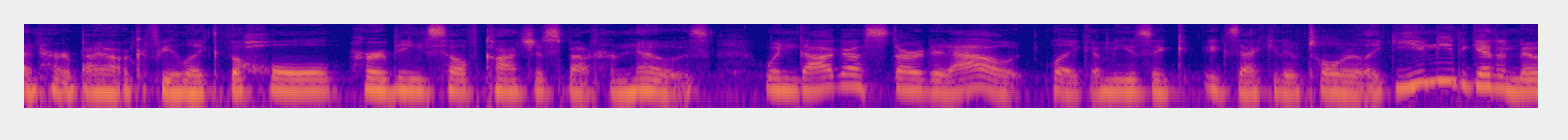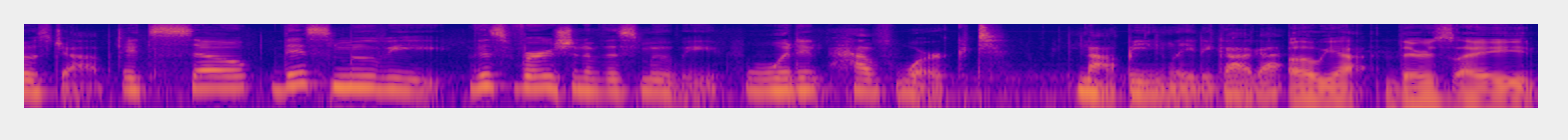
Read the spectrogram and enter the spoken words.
and her biography, like the whole her being self conscious about her nose. When Gaga started out, like a music executive told her, like, you need to get a nose job. It's so this movie, this version of this movie wouldn't have worked not being Lady Gaga. Oh yeah, there's a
